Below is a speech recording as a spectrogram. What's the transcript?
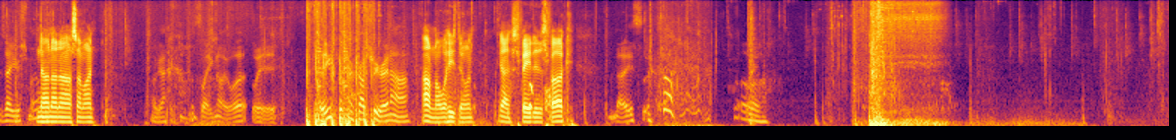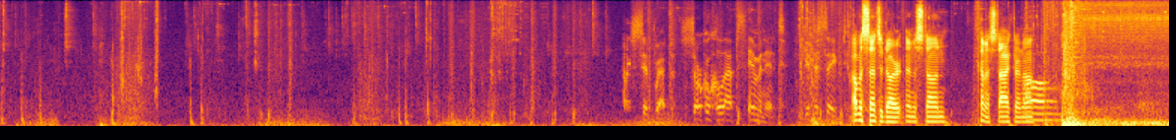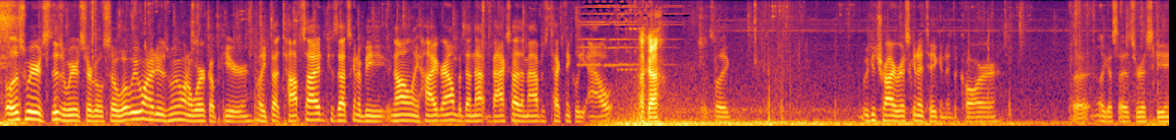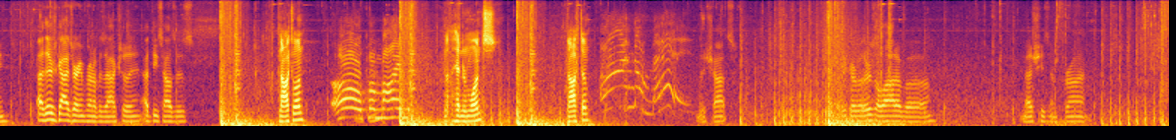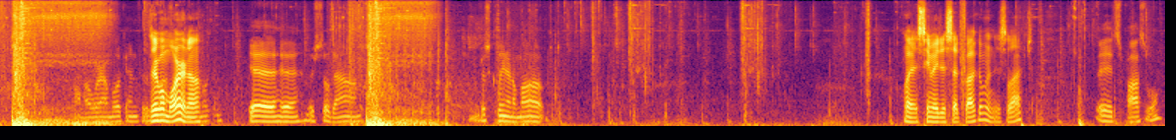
Is that your smoke? No, no, no, it's not mine. Okay. I was like, no, what? Wait. I think he's pushing across the street right now. I don't know what he's doing. Guy's faded as fuck. Nice. oh. Circle collapse imminent. Get to safety. I have a sensor dart and a stun. Kind of stacked right now. Um, well, this is weird. This is a weird circle. So what we want to do is we want to work up here, like that top side, because that's going to be not only high ground, but then that back side of the map is technically out. Okay. So it's like we could try risking it, taking it the car, but like I said, it's risky. Uh, there's guys right in front of us actually at these houses. Knocked one. Oh, combine Not hit him once. Knocked him. the shots. Be careful. There's a lot of uh meshes in front. I don't know where I'm looking. For Is there one more or no? Yeah, yeah, they're still down. I'm just cleaning them up. Wait, his teammate just said fuck him and just left. It's possible.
